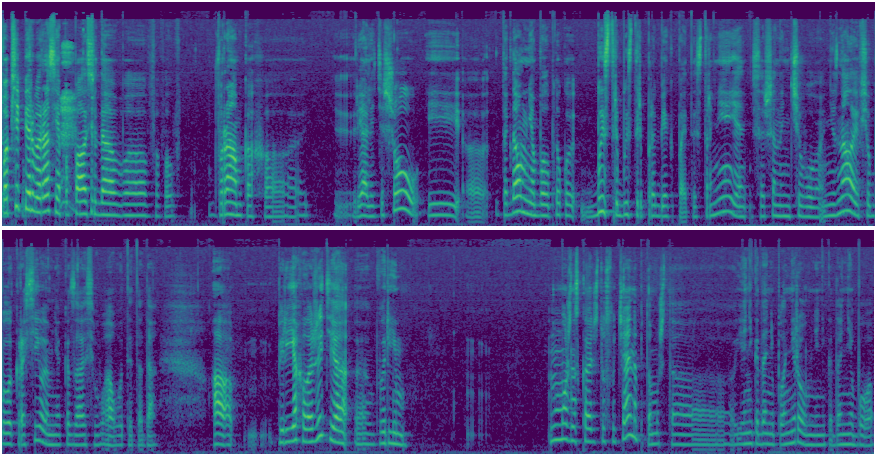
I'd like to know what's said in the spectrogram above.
вообще первый раз я попала сюда в, в, в, в рамках э, реалити-шоу, и э, тогда у меня был такой быстрый-быстрый пробег по этой стране, я совершенно ничего не знала, и все было красиво, и мне казалось, вау, вот это да. А переехала жить я э, в Рим, ну, можно сказать, что случайно, потому что я никогда не планировала, у меня никогда не было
